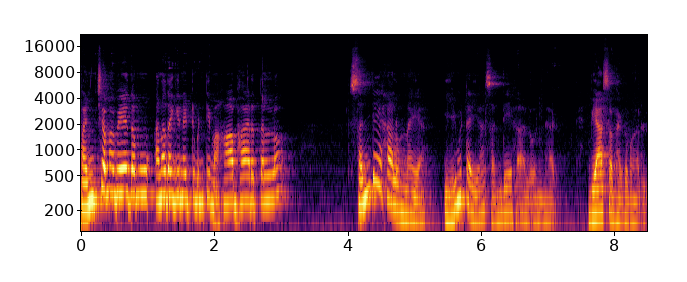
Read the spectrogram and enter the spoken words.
పంచమ వేదము అనదగినటువంటి మహాభారతంలో సందేహాలు ఉన్నాయా ఏమిటయ్యా సందేహాలు అన్నాడు వ్యాస భగవానుడు.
